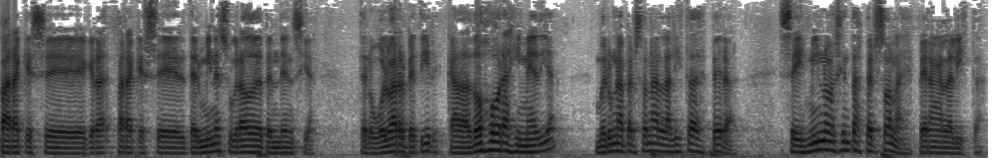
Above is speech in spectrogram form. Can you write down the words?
para que se para que se determine su grado de dependencia. Te lo vuelvo a repetir, cada dos horas y media muere una persona en la lista de espera. 6.900 personas esperan en la lista.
